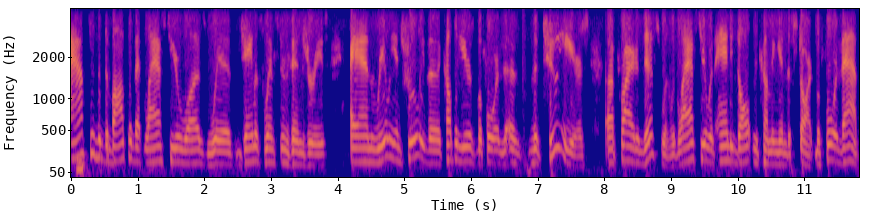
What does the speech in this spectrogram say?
after the debacle that last year was with Jameis Winston's injuries, and really and truly the couple years before the, the two years uh, prior to this one, with last year with Andy Dalton coming in to start, before that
